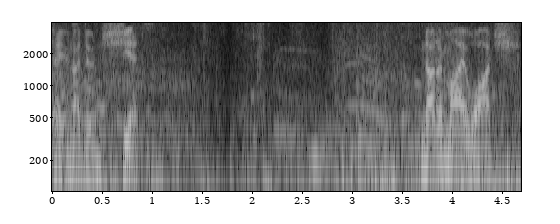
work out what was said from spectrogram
Yeah, you're not doing shit. Not in my watch.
